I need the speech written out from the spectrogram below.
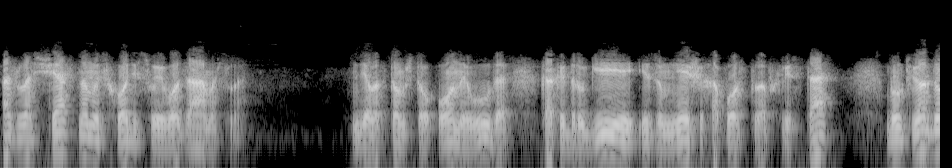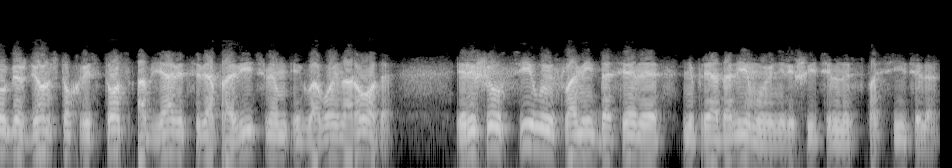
о злосчастном исходе своего замысла. Дело в том, что он, Иуда, как и другие из умнейших апостолов Христа, был твердо убежден, что Христос объявит себя правителем и главой народа, и решил силою сломить доселе непреодолимую нерешительность Спасителя,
